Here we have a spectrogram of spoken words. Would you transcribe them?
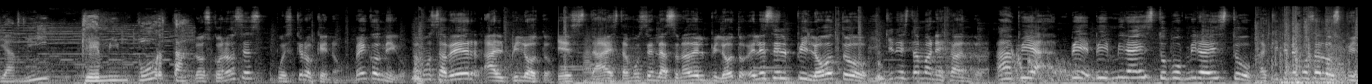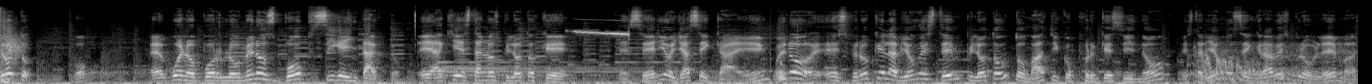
¿Y a mí? ¿Qué me importa? ¿Los conoces? Pues creo que no. Ven conmigo. Vamos a ver al piloto. Está, estamos en la zona del piloto. Él es el piloto. ¿Y quién está manejando? Ah, vea, ve, ve, mira esto, Bob, mira esto. Aquí tenemos a los pilotos. Bob. Eh, bueno, por lo menos Bob sigue intacto. Eh, Aquí están los pilotos que ¿En serio? ¿Ya se caen? Bueno, espero que el avión esté en piloto automático Porque si no, estaríamos en graves problemas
